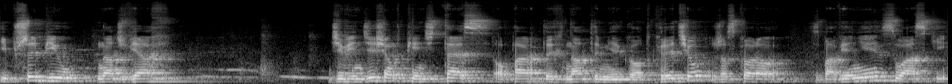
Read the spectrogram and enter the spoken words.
i przybił na drzwiach 95 tez opartych na tym jego odkryciu, że skoro zbawienie jest z łaski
